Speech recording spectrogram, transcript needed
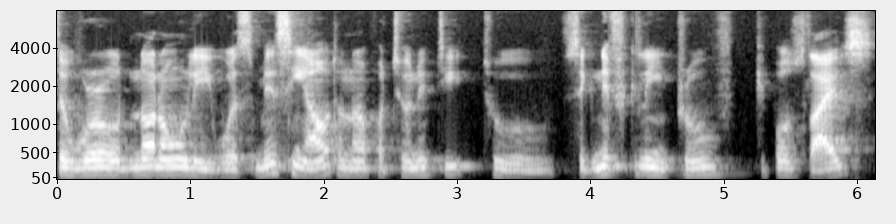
the world not only was missing out on an opportunity to significantly improve people's lives,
